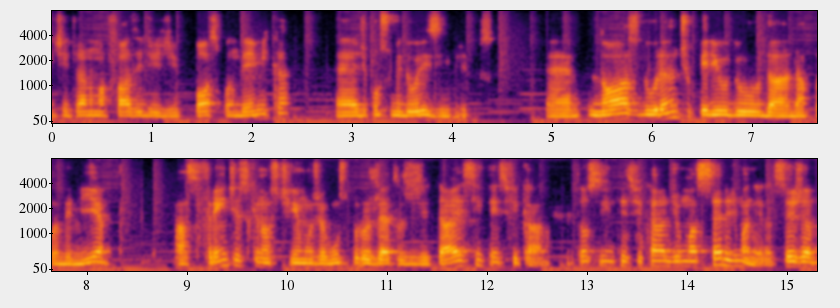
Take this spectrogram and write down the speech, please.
a gente entrar numa fase de, de pós-pandêmica é, de consumidores híbridos. É, nós, durante o período da, da pandemia, as frentes que nós tínhamos de alguns projetos digitais se intensificaram. Então, se intensificaram de uma série de maneiras, seja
